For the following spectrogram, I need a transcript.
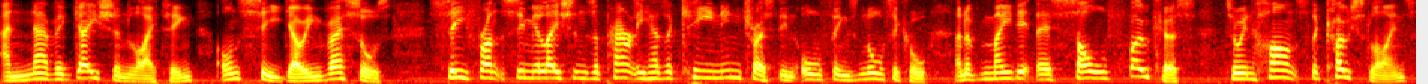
and navigation lighting on seagoing vessels. Seafront Simulations apparently has a keen interest in all things nautical and have made it their sole focus to enhance the coastlines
